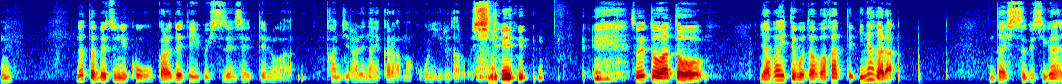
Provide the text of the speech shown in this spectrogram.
ね、だったら別にここから出ていく必然性っていうのが感じられないから、まあ、ここにいるだろうしね。それとあとやばいってことは分かっていながら脱出口が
